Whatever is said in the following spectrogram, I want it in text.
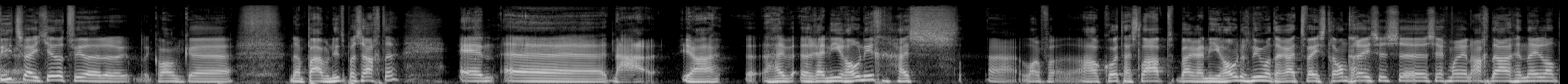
ja. weet je. Dat viel, eh, daar kwam ik eh, na een paar minuten pas achter. En, eh, nou, ja, eh, hij, eh, Reinier Honig, hij is... Nou, lang verhaal kort, hij slaapt bij Reinier Honig nu, want hij rijdt twee strandraces, eh, zeg maar, in acht dagen in Nederland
